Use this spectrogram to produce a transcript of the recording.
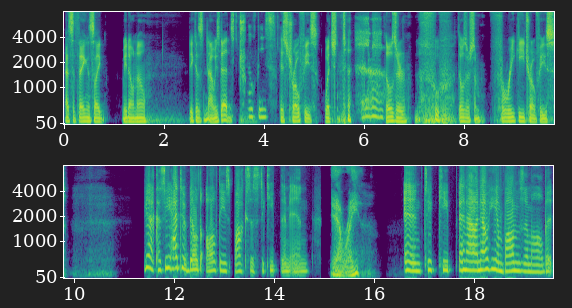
That's the thing. It's like we don't know because now he's dead. His trophies. His trophies, which those are, whew, those are some freaky trophies. Yeah, because he had to build all these boxes to keep them in. Yeah, right. and to keep and I know he embalms them all, but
